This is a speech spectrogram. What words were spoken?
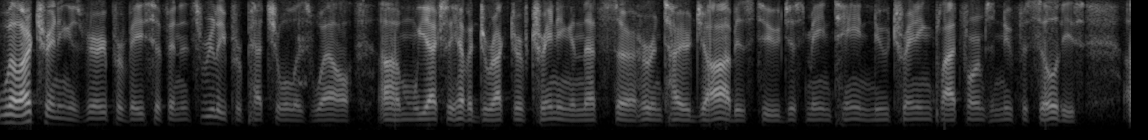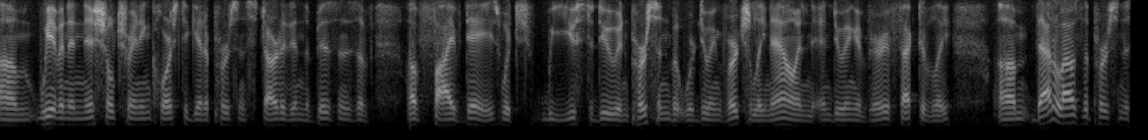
Well, our training is very pervasive and it's really perpetual as well. Um, we actually have a director of training, and that's uh, her entire job is to just maintain new training platforms and new facilities. Um, we have an initial training course to get a person started in the business of, of five days, which we used to do in person, but we're doing virtually now and, and doing it very effectively um, that allows the person to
